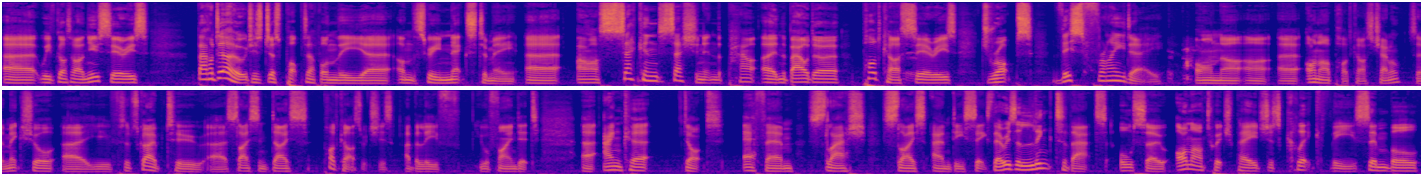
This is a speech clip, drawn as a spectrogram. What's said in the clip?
uh, we've got our new series. Baudo, which has just popped up on the uh, on the screen next to me, uh, our second session in the Pow- uh, in the Baudo podcast series drops this Friday on our, our uh, on our podcast channel. So make sure uh, you've subscribed to uh, Slice and Dice podcast, which is, I believe, you'll find it uh, anchor.fm slash slice and d6 there is a link to that also on our twitch page. Just click the symbol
